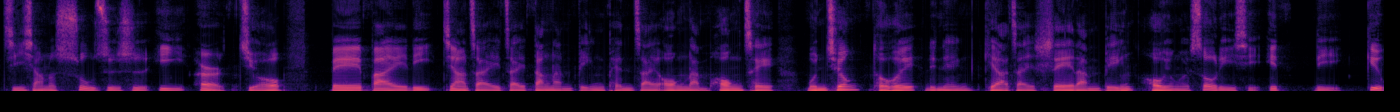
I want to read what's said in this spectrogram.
吉祥的数字是一二九。北拜日正宅在东南边，偏财往南方车，文昌桃花人员徛在西南边，好用的数字是一二九。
